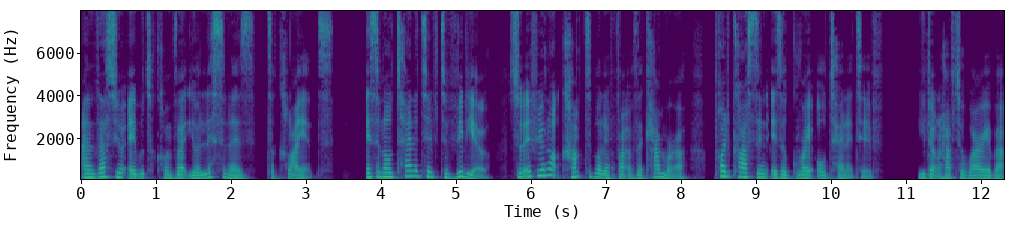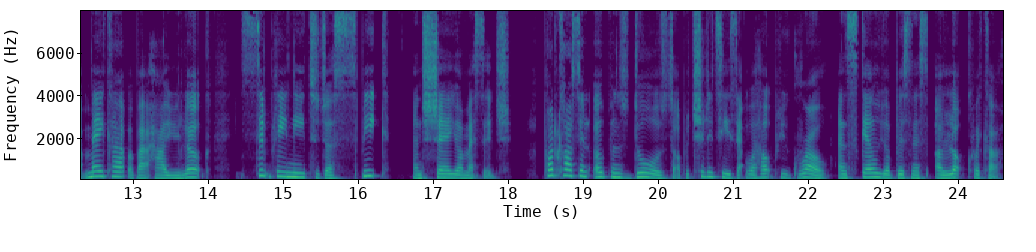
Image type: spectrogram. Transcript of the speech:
and thus you're able to convert your listeners to clients. It's an alternative to video, so if you're not comfortable in front of the camera, podcasting is a great alternative. You don't have to worry about makeup, about how you look. Simply need to just speak and share your message. Podcasting opens doors to opportunities that will help you grow and scale your business a lot quicker.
